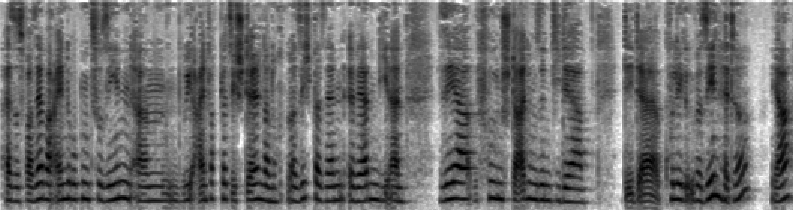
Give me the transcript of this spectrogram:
Also es war sehr beeindruckend zu sehen, ähm, wie einfach plötzlich Stellen dann noch sichtbar werden, die in einem sehr frühen Stadium sind, die der, die der Kollege übersehen hätte ja,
